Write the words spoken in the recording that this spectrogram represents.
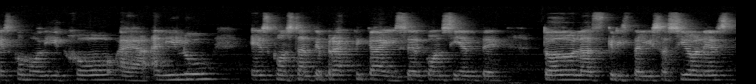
es como dijo eh, es constante práctica y ser consciente. Todas las cristalizaciones,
